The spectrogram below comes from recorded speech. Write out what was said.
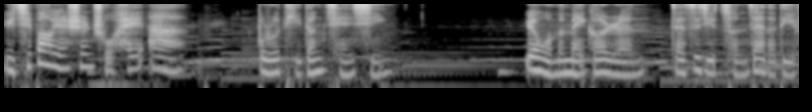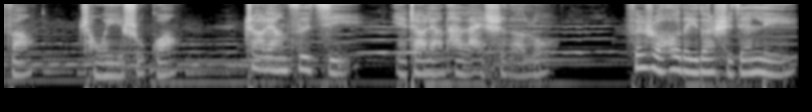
与其抱怨身处黑暗，不如提灯前行。愿我们每个人。在自己存在的地方，成为一束光，照亮自己，也照亮他来时的路。分手后的一段时间里，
